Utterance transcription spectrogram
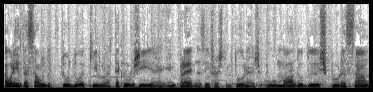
a orientação de tudo aquilo, a tecnologia, emprego nas infraestruturas, o modo de exploração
